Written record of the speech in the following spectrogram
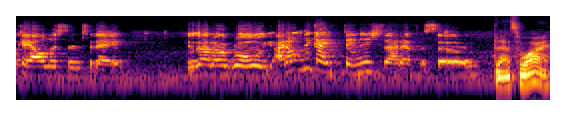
Okay, I'll listen today. You gotta roll. I don't think I finished that episode. that's why.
